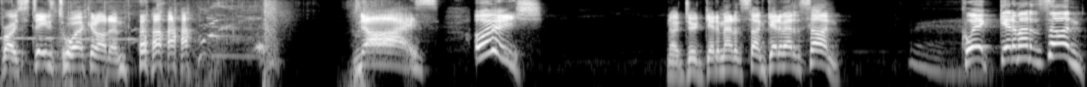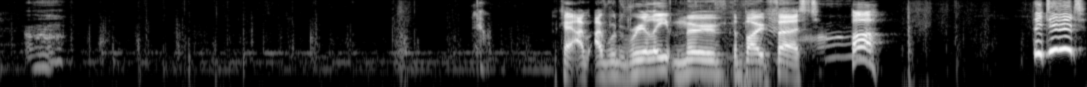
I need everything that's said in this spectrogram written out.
Bro, Steve's twerking on him. nice! Oish! No, dude, get him out of the sun. Get him out of the sun. Quick, get him out of the sun. Okay, I, I would really move the boat first. Oh! They did it!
